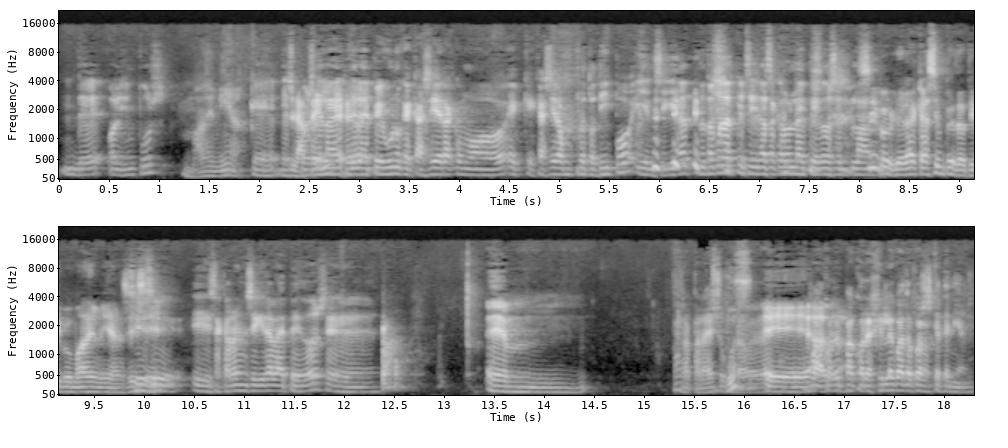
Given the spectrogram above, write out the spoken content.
de Olympus. Madre mía. Que después de, la, de la EP1, que casi era como. eh, que casi era un prototipo, y enseguida. ¿No te acuerdas que enseguida sacaron la EP2 en plan. Sí, porque era casi un prototipo, madre mía. Sí, sí, sí. sí. Y sacaron enseguida la EP2. eh, Em, para, para eso, Uf, para, eh, para corregirle cuatro cosas que tenían.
